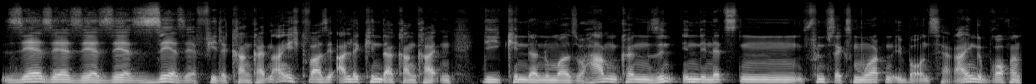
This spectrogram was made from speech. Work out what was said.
sehr, sehr, sehr, sehr, sehr, sehr viele Krankheiten, eigentlich quasi alle Kinderkrankheiten, die Kinder nun mal so haben können, sind in den letzten fünf, sechs Monaten über uns hereingebrochen.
